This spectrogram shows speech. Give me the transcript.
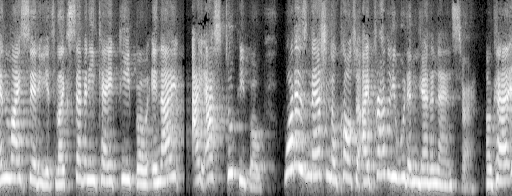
in my city, it's like 70k people, and I I asked two people, what is national culture? I probably wouldn't get an answer. Okay,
